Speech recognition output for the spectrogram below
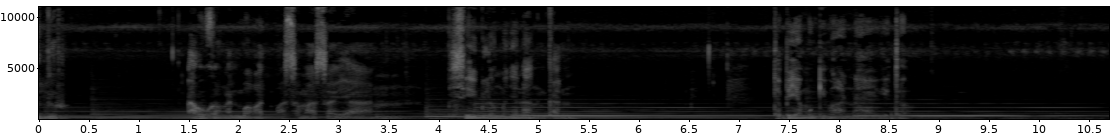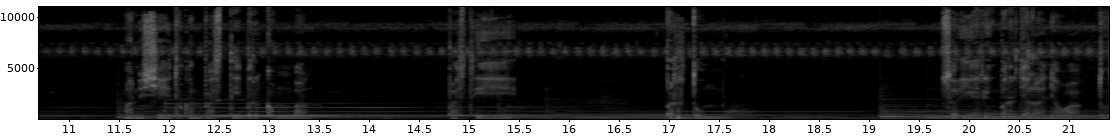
Jujur, aku kangen banget masa-masa yang bisa dibilang menyenangkan. Tapi ya mau gimana gitu manusia itu kan pasti berkembang pasti bertumbuh seiring berjalannya waktu.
